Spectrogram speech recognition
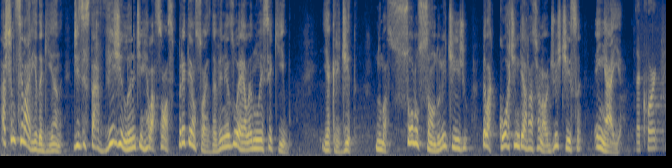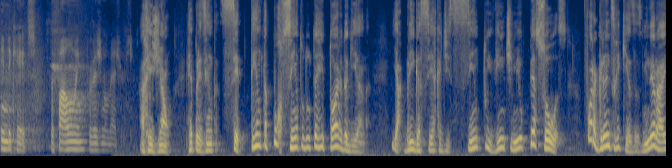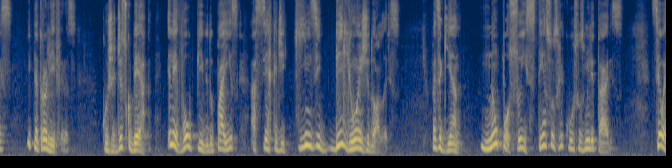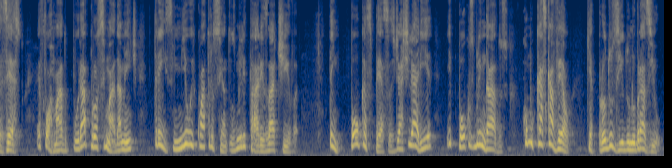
A chancelaria da Guiana diz estar vigilante em relação às pretensões da Venezuela no Essequibo e acredita numa solução do litígio pela Corte Internacional de Justiça em Haia. A região representa 70% do território da Guiana e abriga cerca de 120 mil pessoas, fora grandes riquezas minerais e petrolíferas, cuja descoberta elevou o PIB do país a cerca de 15 bilhões de dólares. Mas a Guiana não possui extensos recursos militares. Seu exército é formado por aproximadamente 3.400 militares da ativa. Tem poucas peças de artilharia e poucos blindados, como o Cascavel, que é produzido no Brasil.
